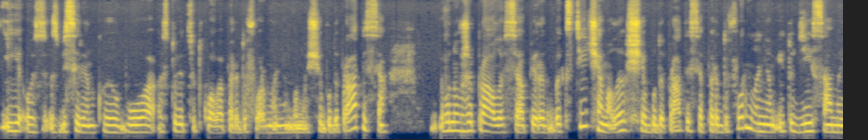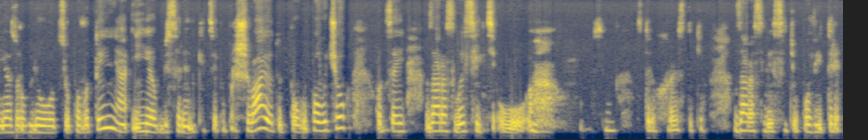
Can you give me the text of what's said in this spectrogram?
І ось з бісеринкою, бо 100% перед оформленням воно ще буде пратися. Воно вже пралося перед бекстічем, але ще буде пратися перед оформленням, і тоді саме я зроблю цю павутиння і бісеринки ці попришиваю. Тут павучок оцей зараз висить у з трьох хрестиків, зараз висить у повітрі.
